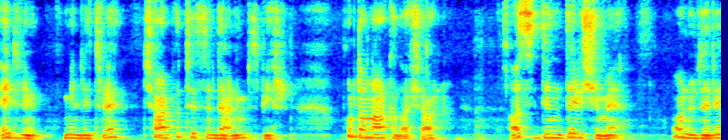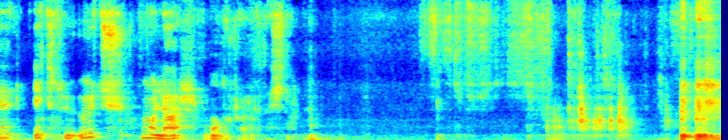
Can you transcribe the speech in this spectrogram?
50 mililitre çarpı tesir değerimiz 1. Buradan arkadaşlar asidin derişimi 10 üzeri eksi 3 molar olur arkadaşlar.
